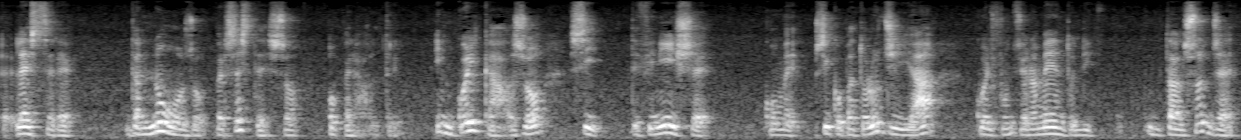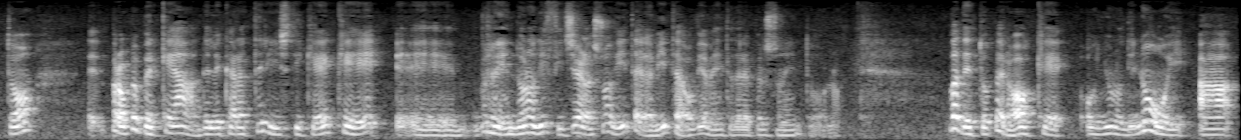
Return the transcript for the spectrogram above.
eh, l'essere dannoso per se stesso o per altri. In quel caso si definisce come psicopatologia quel funzionamento di un tal soggetto eh, proprio perché ha delle caratteristiche che eh, rendono difficile la sua vita e la vita ovviamente delle persone intorno. Va detto però che ognuno di noi ha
